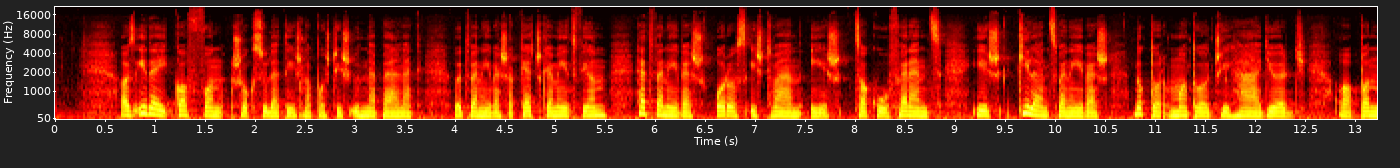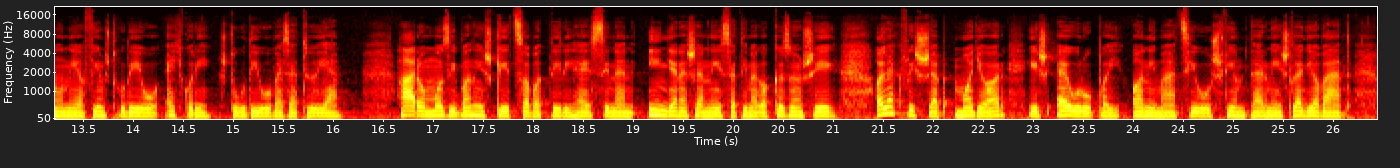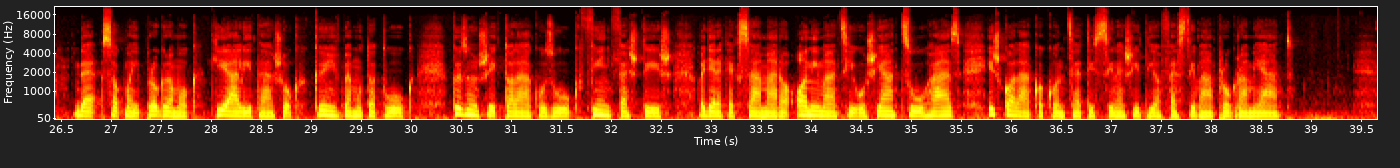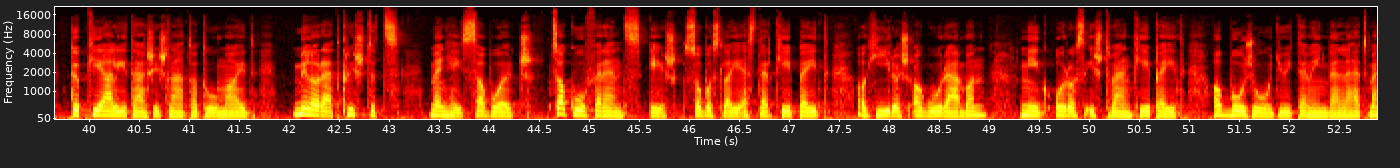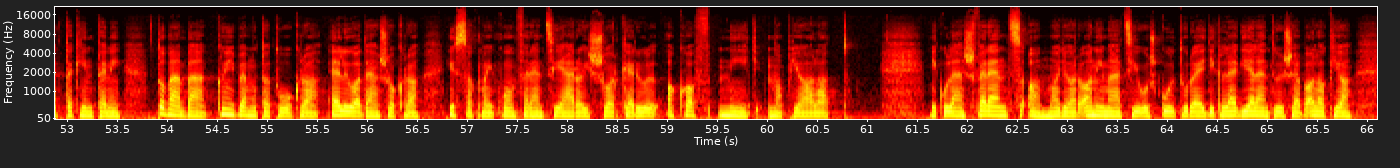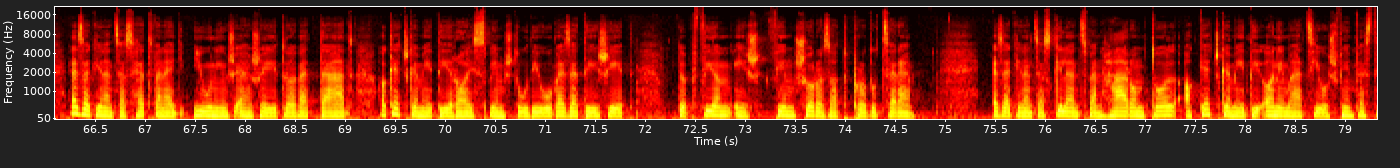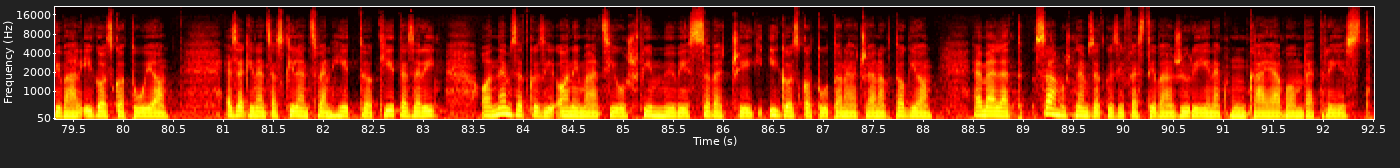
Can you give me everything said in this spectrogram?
Az idei Kaffon sok születésnapost is ünnepelnek. 50 éves a Kecskemét film, 70 éves Orosz István és Cakó Ferenc, és 90 éves dr. Matolcsi H. György, a Pannonia Filmstúdió egykori stúdióvezetője. Három moziban és két szabadtéri helyszínen ingyenesen nézheti meg a közönség a legfrissebb magyar és európai animációs filmtermés legjavát, de szakmai programok, kiállítások, könyvbemutatók, közönségtalálkozók, fényfestés, a gyerekek számára animációs játszóház és kaláka koncert is színesíti a fesztivál programját. Több kiállítás is látható majd. Milorad Kristec Menyhely Szabolcs, Cakó Ferenc és Szoboszlai Eszter képeit a híres agórában, míg Orosz István képeit a Bozsó gyűjteményben lehet megtekinteni, továbbá könyvbemutatókra, előadásokra és szakmai konferenciára is sor kerül a KAF négy napja alatt. Mikulás Ferenc, a magyar animációs kultúra egyik legjelentősebb alakja, 1971. június 1-től vette át a Kecskeméti Rajzfilm stúdió vezetését, több film és filmsorozat producere. 1993-tól a Kecskeméti Animációs Filmfesztivál igazgatója, 1997-től 2000-ig a Nemzetközi Animációs Filmművész Szövetség igazgató tanácsának tagja, emellett számos nemzetközi fesztivál zsűriének munkájában vett részt.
